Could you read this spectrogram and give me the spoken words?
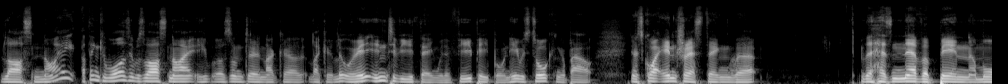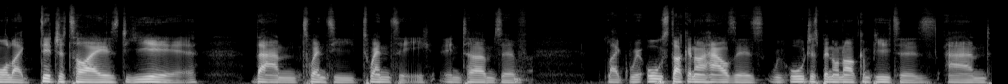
last night. I think it was. It was last night. He was on doing like a like a little interview thing with a few people, and he was talking about. You know, it's quite interesting that there has never been a more like digitized year than 2020 in terms of like we're all stuck in our houses we've all just been on our computers and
